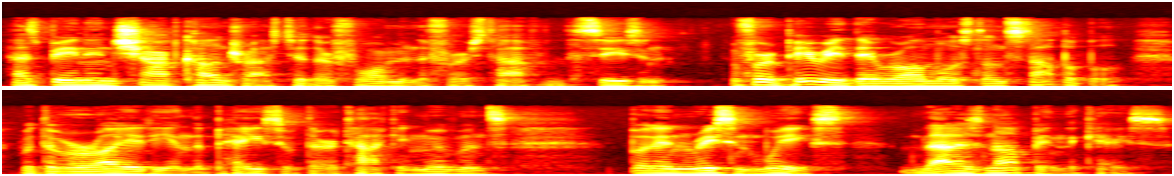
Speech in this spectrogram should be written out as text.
has been in sharp contrast to their form in the first half of the season. For a period, they were almost unstoppable with the variety and the pace of their attacking movements, but in recent weeks, that has not been the case.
